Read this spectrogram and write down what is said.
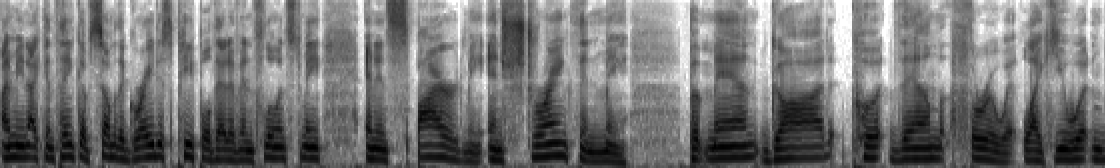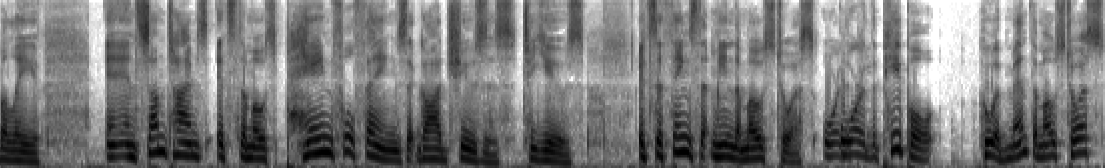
I mean, I can think of some of the greatest people that have influenced me and inspired me and strengthened me. But man, God put them through it like you wouldn't believe. And sometimes it's the most painful things that God chooses to use. It's the things that mean the most to us, or the, or the people who have meant the most to us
